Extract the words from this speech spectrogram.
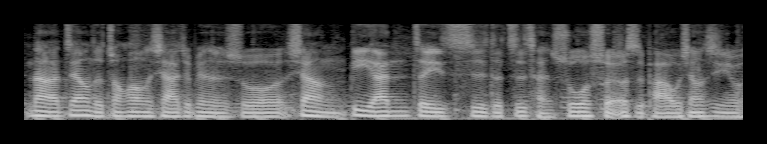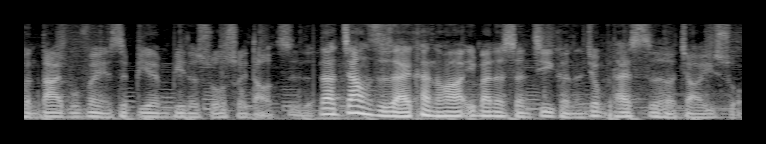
那这样的状况下，就变成说，像币安这一次的资产缩水二十趴，我相信有很大一部分也是 BNB 的缩水导致的。那这样子来看的话，一般的审计可能就不太适合交易所。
